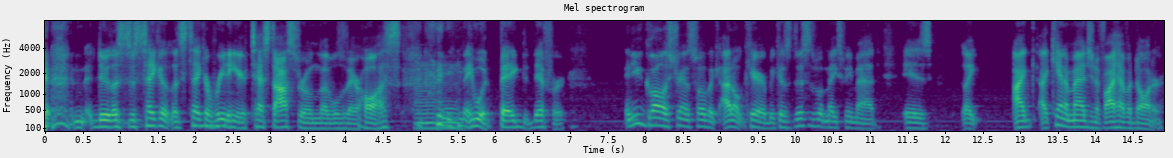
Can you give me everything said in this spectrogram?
a- Dude, let's just take a let's take a reading here. testosterone levels there, Hoss. Mhm. they would beg to differ. And you call us transphobic, I don't care because this is what makes me mad is like I I can't imagine if I have a daughter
